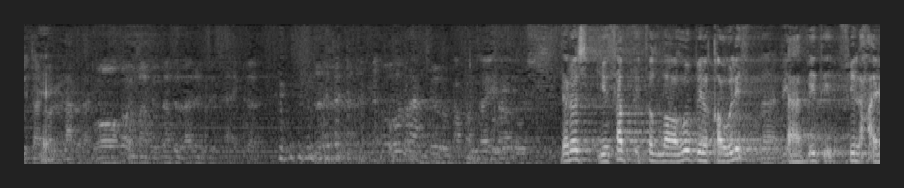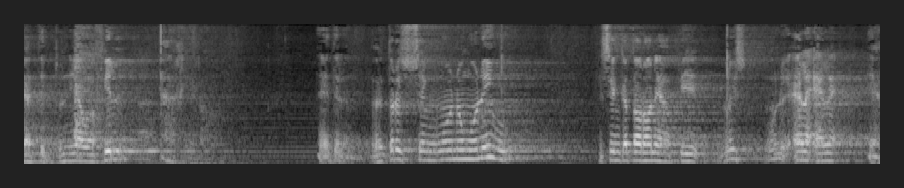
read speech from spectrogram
juta dolar tadi. Oh, lima juta dolar itu Terus yuthabbitullahu bil qawli thabiti fil hayatid dunya wa fil akhirah. Terus sing ngono-ngono iku sing ketorone apik wis ngono elek-elek ya.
